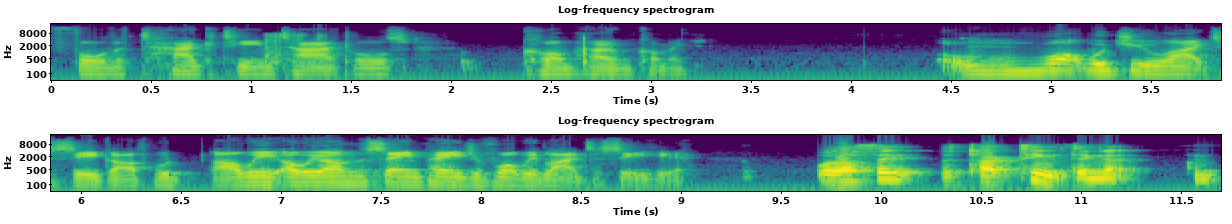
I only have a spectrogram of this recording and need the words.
for the tag team titles come homecoming. What would you like to see, Garth? Would, are we are we on the same page of what we'd like to see here? Well, I think the tag team thing. I'm,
